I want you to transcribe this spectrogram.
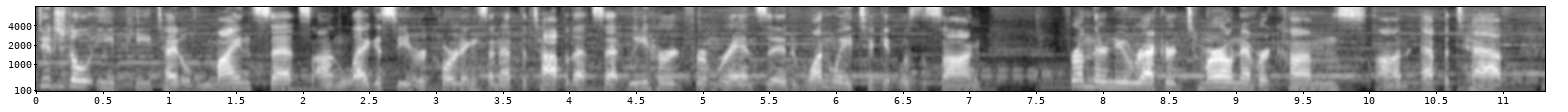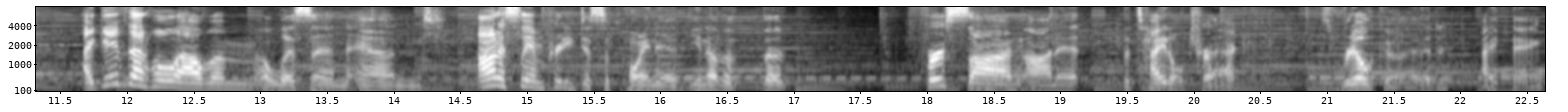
digital EP titled Mindsets on Legacy Recordings. And at the top of that set, we heard from Rancid. One Way Ticket was the song from their new record, Tomorrow Never Comes, on Epitaph. I gave that whole album a listen, and honestly, I'm pretty disappointed. You know, the, the first song on it, the title track, is real good, I think.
